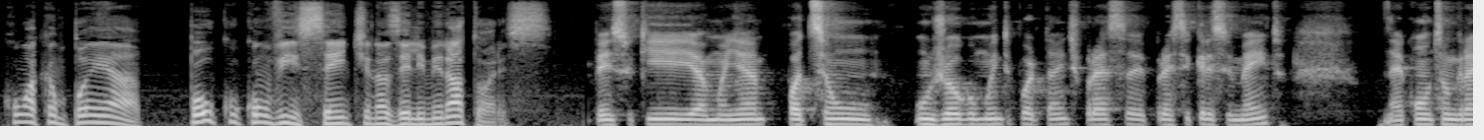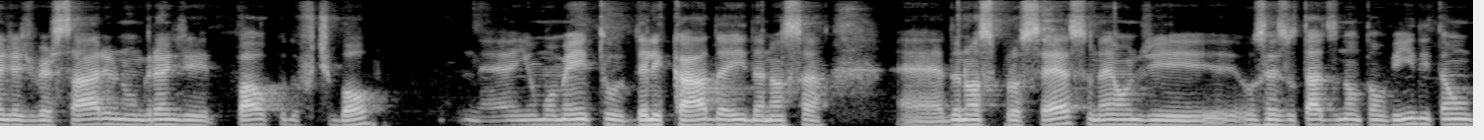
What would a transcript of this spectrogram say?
com a campanha pouco convincente nas eliminatórias. Penso que amanhã pode ser um, um jogo muito importante para esse crescimento, né, contra um grande adversário, num grande palco do futebol, né, em um momento delicado aí da nossa, é, do nosso processo, né, onde os resultados não estão vindo. Então,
